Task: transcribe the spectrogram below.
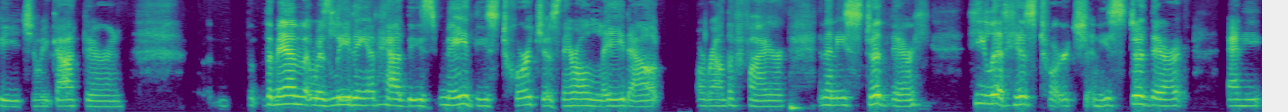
beach, and we got there and the man that was leading it had these made these torches they're all laid out around the fire and then he stood there he lit his torch and he stood there and he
